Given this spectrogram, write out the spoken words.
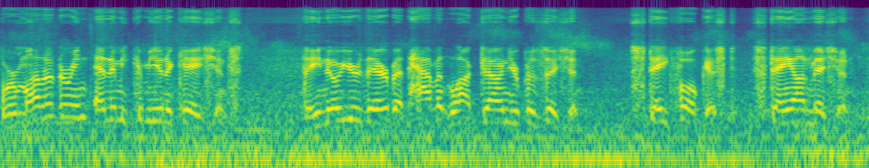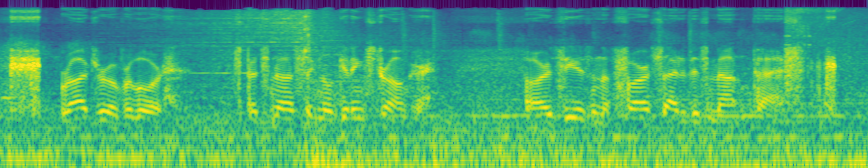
We're monitoring enemy communications. They know you're there but haven't locked down your position. Stay focused. Stay on mission. Roger, Overlord. Spetsnaz signal getting stronger. RZ is on the far side of this mountain pass.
